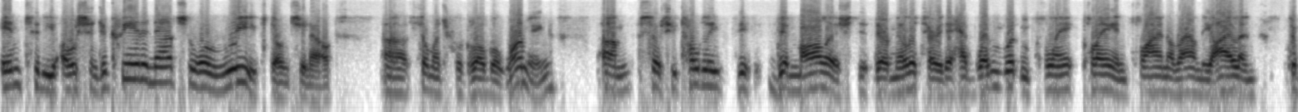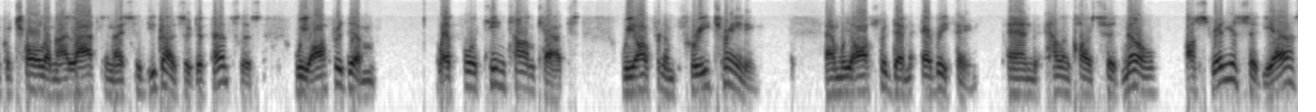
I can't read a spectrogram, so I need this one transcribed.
into the ocean to create a natural reef, don't you know? Uh, so much for global warming. Um, so she totally de- demolished their military. They had one wooden pla- plane flying around the island to patrol, and I laughed and I said, "You guys are defenseless." We offered them F-14 Tomcats. We offered them free training, and we offered them everything. And Helen Clark said no. Australia said yes.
